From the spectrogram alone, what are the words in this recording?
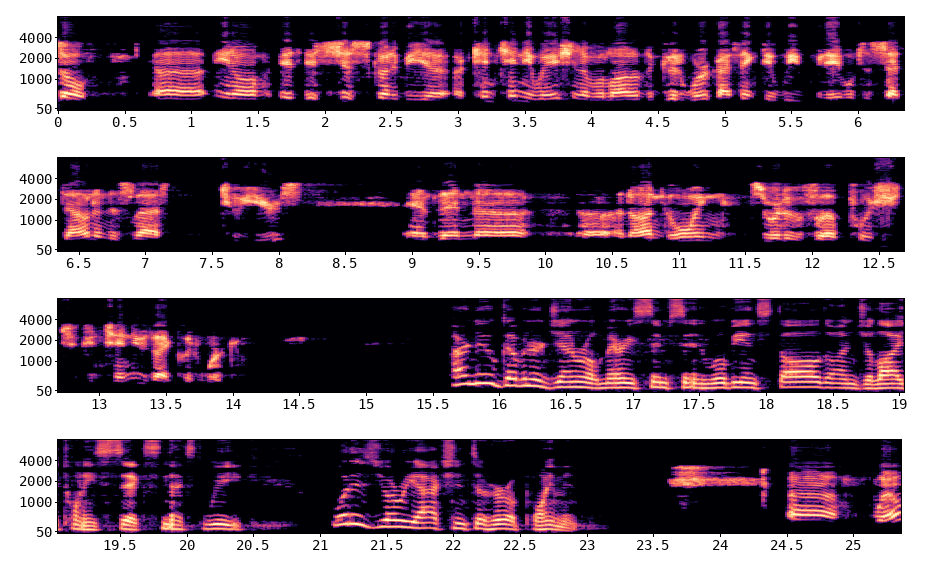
so uh, you know, it, it's just going to be a, a continuation of a lot of the good work I think that we've been able to set down in this last two years, and then uh, uh, an ongoing sort of uh, push to continue that good work. Our new Governor General, Mary Simon, will be installed on July 26th next week. What is your reaction to her appointment? Uh, well,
